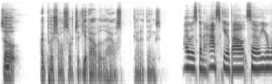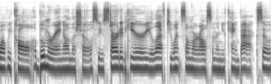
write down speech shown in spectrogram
So I push all sorts of get out of the house kind of things. I was going to ask you about. So you're what we call a boomerang on the show. So you started here, you left, you went somewhere else, and then you came back. So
